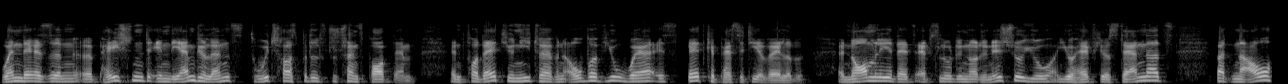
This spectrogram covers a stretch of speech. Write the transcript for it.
when there's an, a patient in the ambulance to which hospital to transport them. And for that, you need to have an overview where is bed capacity available. And normally, that's absolutely not an issue. You, you have your standards. But now uh,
